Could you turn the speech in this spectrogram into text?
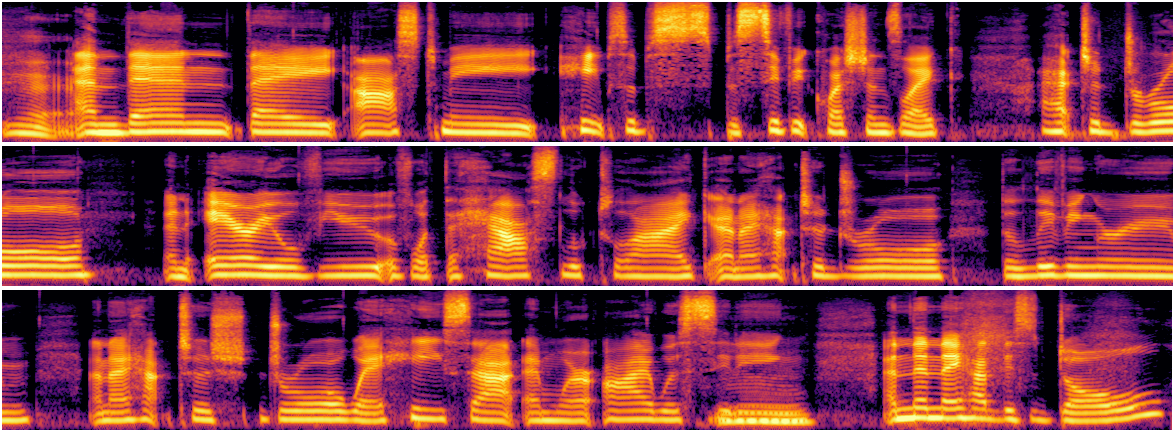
yeah, And then they asked me heaps of specific questions like I had to draw an aerial view of what the house looked like and I had to draw the living room and I had to sh- draw where he sat and where I was sitting. Mm. And then they had this doll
